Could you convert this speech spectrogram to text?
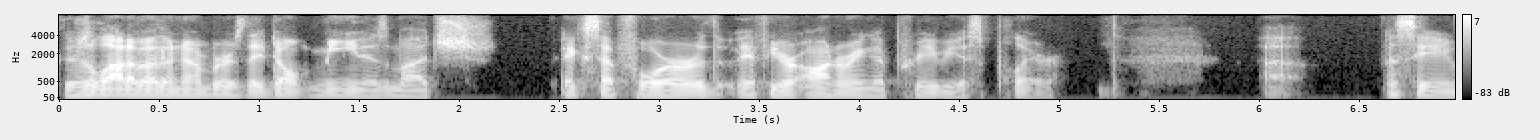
There's a lot of other numbers they don't mean as much except for if you're honoring a previous player. Uh, let's see.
